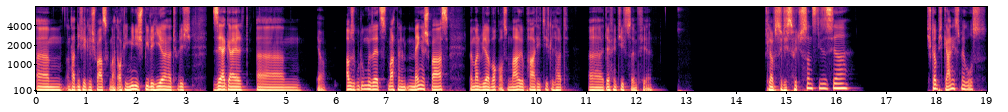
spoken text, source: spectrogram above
ähm, und hat nicht wirklich Spaß gemacht. Auch die Minispiele hier natürlich sehr geil. Ähm, ja, haben sie gut umgesetzt, macht eine Menge Spaß. Wenn man wieder Bock auf so einen Mario Party-Titel hat, äh, definitiv zu empfehlen. Glaubst du, die Switch sonst dieses Jahr? Ich glaube, ich gar nichts mehr groß.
